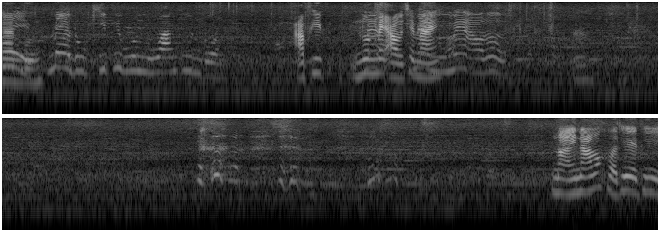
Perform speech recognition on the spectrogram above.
งานบุญไม่แม่ดูคลิปพี่วุ้นหนูวางขึ้นบนเอาพี่นุ่นไม่เอาใช่ไหมนูไม่เอาเลยอะไหนน้ำมะเขือเทศพี่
